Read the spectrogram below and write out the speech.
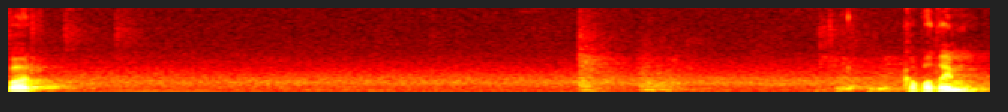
Var. Kapatayım mı?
